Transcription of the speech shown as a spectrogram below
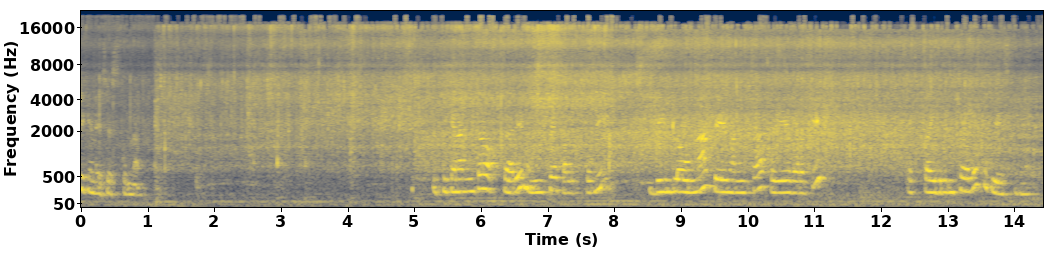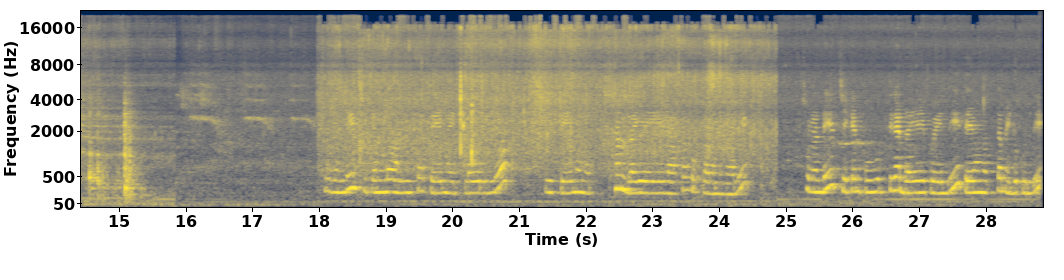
చికెన్ వేసేసుకుందాం. చికెన్ అంతా ఒకసారి మంచిగా కలుపుకొని దీంట్లో ఉన్న తేమంతా పోయే వరకు ఒక ఐదు నిమిషాలు కుక్ చేసుకున్నాం. చూడండి చికెన్లో అంతా తేమ ఎట్లా ఉందో ఈ తేమ మొత్తం డ్రై అయ్యేదాకా కుక్ అవ్వాలి చూడండి చికెన్ పూర్తిగా డ్రై అయిపోయింది తేమ మొత్తం ఎగ్గుకుంది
